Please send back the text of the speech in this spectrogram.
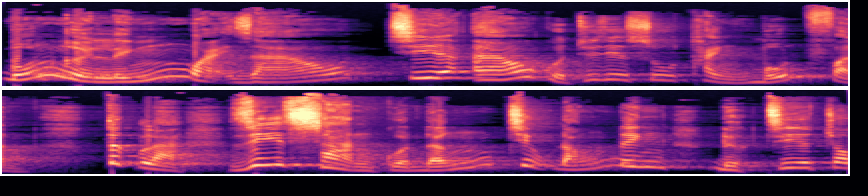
bốn người lính ngoại giáo chia áo của Chúa Giêsu thành bốn phần, tức là di sản của đấng chịu đóng đinh được chia cho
